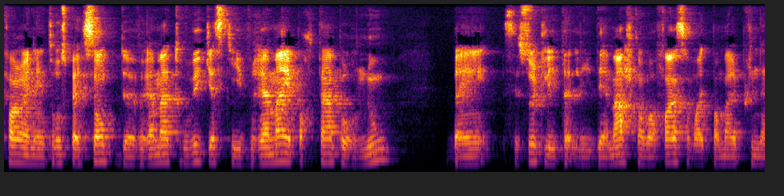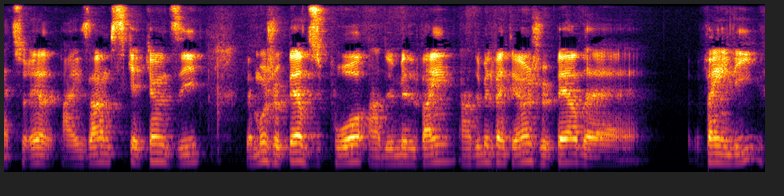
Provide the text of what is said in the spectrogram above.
faire une introspection de vraiment trouver qu'est-ce qui est vraiment important pour nous, ben c'est sûr que les, démarches qu'on va faire, ça va être pas mal plus naturel. Par exemple, si quelqu'un dit ben moi je veux perdre du poids en 2020, en 2021, je veux perdre 20 euh, livres,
